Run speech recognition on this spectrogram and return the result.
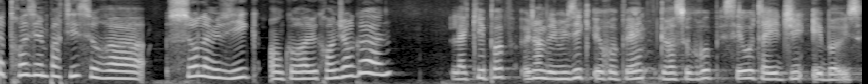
la troisième partie sera sur la musique, encore avec Ranger Gon. La K-pop vient de musique européenne grâce au groupe Seo Taiji et Boys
